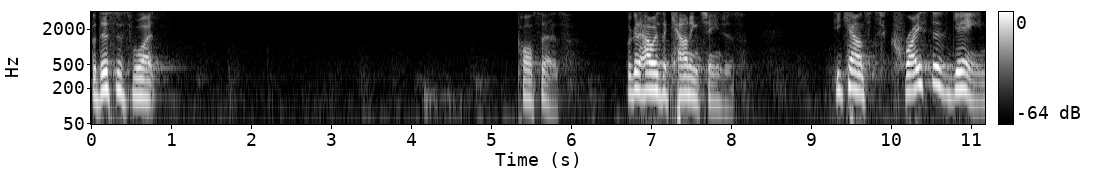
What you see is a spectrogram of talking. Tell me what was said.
But this is what Paul says. Look at how his accounting changes. He counts Christ as gain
